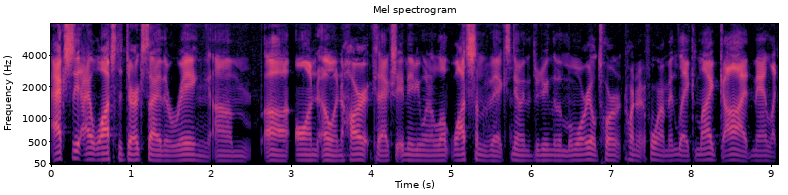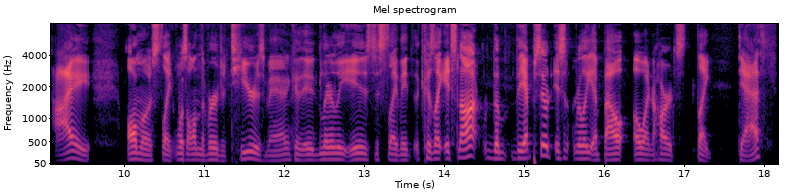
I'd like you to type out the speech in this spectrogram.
actually I watched the Dark Side of the Ring um uh on Owen Hart because actually it made me want to lo- watch some of it 'cause knowing that they're doing the memorial tour- tournament for him and like my god man like I almost like was on the verge of tears man because it literally is just like they because like it's not the the episode isn't really about Owen Hart's like death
